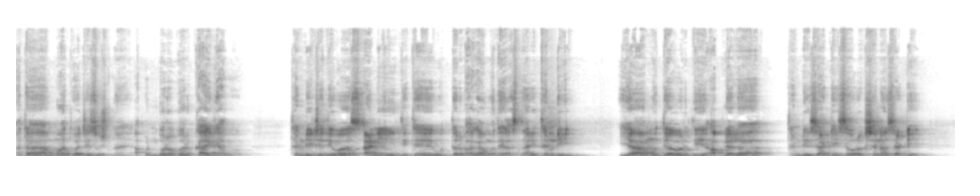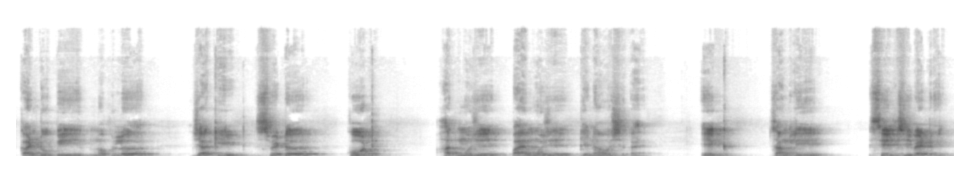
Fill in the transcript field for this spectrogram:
आता महत्त्वाची सूचना आहे. आपण बरोबर काय घ्यावं? थंडीचे दिवस आणि तिथे उत्तर भागामध्ये असणारी थंडी या मुद्द्यावरती आपल्याला थंडीसाठी संरक्षणासाठी कानटोपी मफलर जॅकेट स्वेटर कोट हातमोजे पायमोजे घेणं आवश्यक आहे. एक चांगली सेलची बॅटरी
